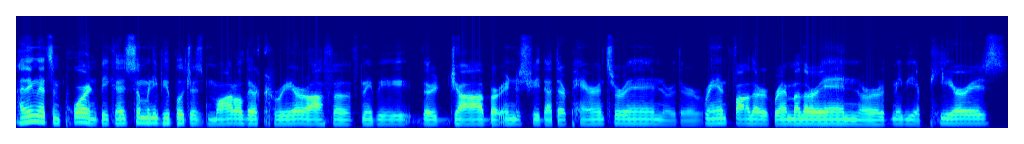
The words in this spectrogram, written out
I think that's important because so many people just model their career off of maybe their job or industry that their parents are in or their grandfather or grandmother in or maybe a peer is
